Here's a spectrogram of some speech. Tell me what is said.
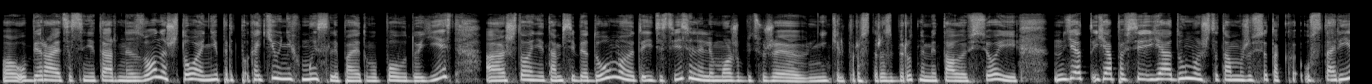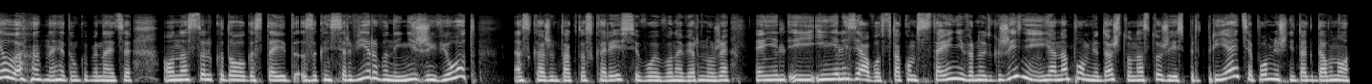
а, убираются санитарные зоны, что они, предп- какие у них мысли по этому поводу есть, а, что они там себе думают, и действительно ли, может быть, уже никель просто разберут на металл и все, и, ну, я, я, по всей, я думаю, что там уже все так устарело на этом комбинате, он настолько долго стоит законсервированный, не живет, скажем так, то, скорее всего, его, наверное, уже и, не- и- нельзя вот в таком состоянии вернуть к жизни. Я напомню, да, что у нас тоже есть предприятие. Помнишь, не так давно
